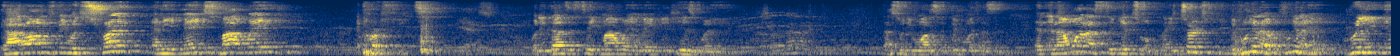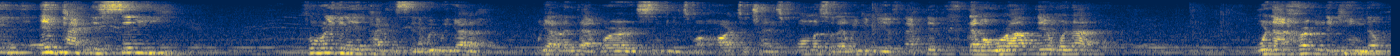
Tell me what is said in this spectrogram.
God arms me with strength and he makes my way perfect. What he does is take my way and make it his way. That's what he wants to do with us. And, and I want us to get to a place. Church, if we're gonna if we're gonna really im- impact this city, if we're really gonna impact the city, we, we gotta we gotta let that word sink into our heart to transform us so that we can be effective. That when we're out there, we're not we're not hurting the kingdom,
